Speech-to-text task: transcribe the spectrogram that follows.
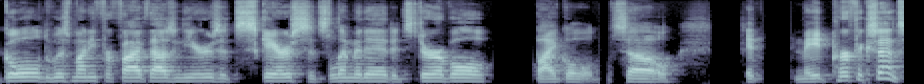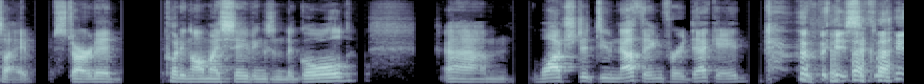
Gold was money for five thousand years. It's scarce. It's limited. It's durable. Buy gold. So it made perfect sense. I started putting all my savings into gold. Um, watched it do nothing for a decade, basically.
